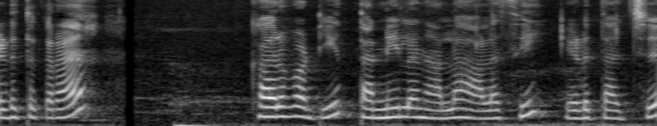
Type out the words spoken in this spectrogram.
எடுத்துக்கிறேன். கருவாட்டியும் தண்ணியில் நல்லா அலசி எடுத்தாச்சு.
